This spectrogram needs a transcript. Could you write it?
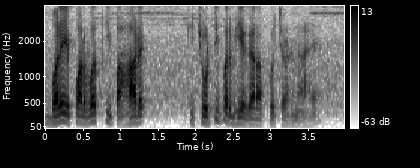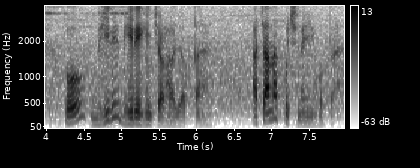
बड़े पर्वत की पहाड़ की चोटी पर भी अगर आपको चढ़ना है तो धीरे धीरे ही चढ़ा जाता है। अचानक कुछ नहीं होता है।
